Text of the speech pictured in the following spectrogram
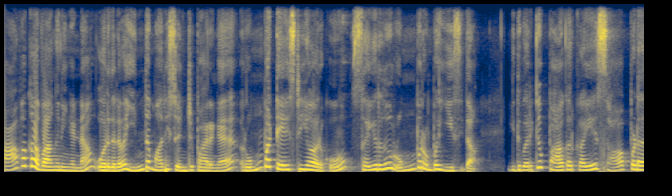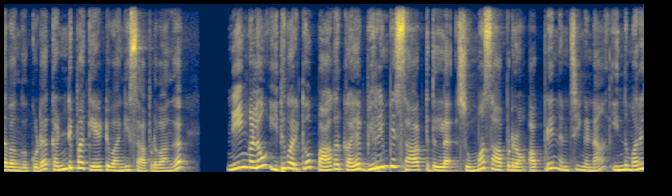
பாவக்காய் வாங்குனீங்கன்னா ஒரு தடவை இந்த மாதிரி செஞ்சு பாருங்கள் ரொம்ப டேஸ்டியாக இருக்கும். செய்கிறதும் ரொம்ப ரொம்ப ஈஸி தான். இது வரைக்கும் பாகற்காயே சாப்பிடாதவங்க கூட கண்டிப்பாக கேட்டு வாங்கி சாப்பிடுவாங்க. நீங்களும் இது வரைக்கும் பாகற்காயை விரும்பி சாப்பிட்டதில்ல. சும்மா சாப்பிட்றோம் அப்படின்னு நினச்சிங்கன்னா இந்த மாதிரி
